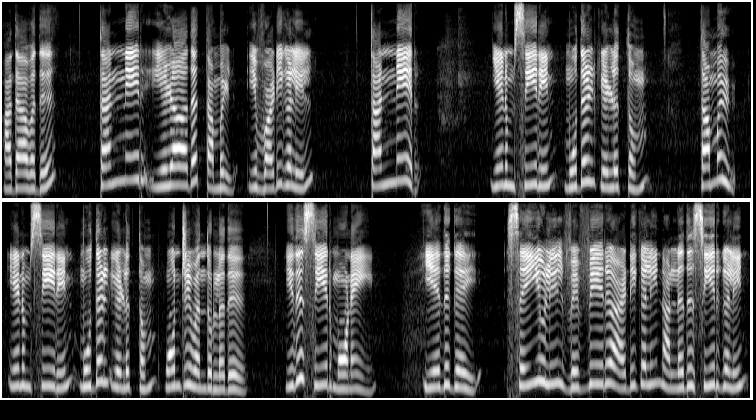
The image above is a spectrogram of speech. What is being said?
அதாவது தண்ணீர் இழாத தமிழ் இவ்வடிகளில் தண்ணீர் எனும் சீரின் முதல் எழுத்தும் தமிழ் எனும் சீரின் முதல் எழுத்தும் ஒன்றி வந்துள்ளது. இது சீர்மோனை. எதுகை. செய்யுளில் வெவ்வேறு அடிகளின் அல்லது சீர்களின்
